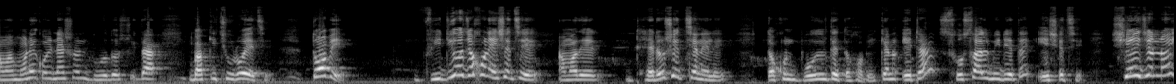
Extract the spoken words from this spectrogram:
আমার মনে করি না আসলে দূরদর্শিতা বা কিছু রয়েছে। তবে, ভিডিও যখন এসেছে আমাদের ঢেরসের চ্যানেলে তখন বলতে তো হবে। কেন এটা সোশ্যাল মিডিয়াতে এসেছে। সেই জন্যই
